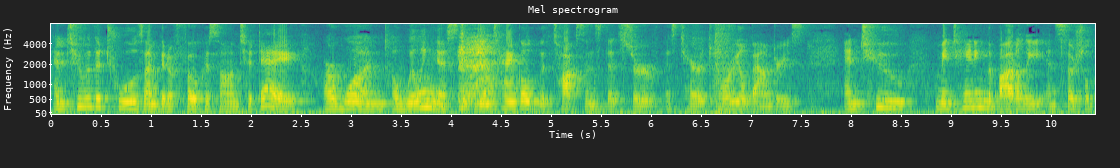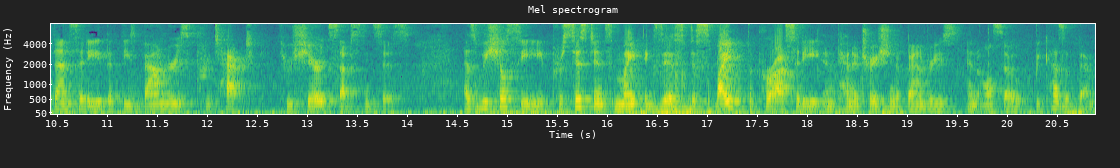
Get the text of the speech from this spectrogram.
And two of the tools I'm going to focus on today are one, a willingness to be entangled with toxins that serve as territorial boundaries, and two, maintaining the bodily and social density that these boundaries protect through shared substances. As we shall see, persistence might exist despite the porosity and penetration of boundaries, and also because of them.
